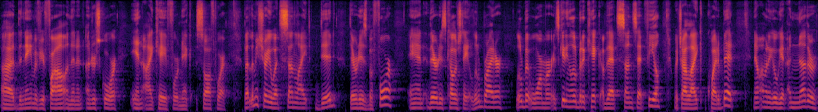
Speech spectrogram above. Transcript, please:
uh, the name of your file and then an underscore NIK for Nik software. But let me show you what Sunlight did. There it is before, and there it is color state, a little brighter, a little bit warmer. It's getting a little bit of kick of that sunset feel, which I like quite a bit. Now I'm going to go get another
